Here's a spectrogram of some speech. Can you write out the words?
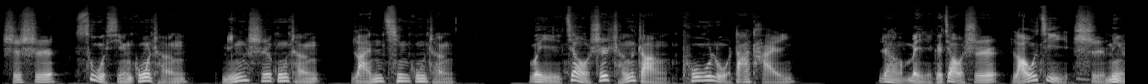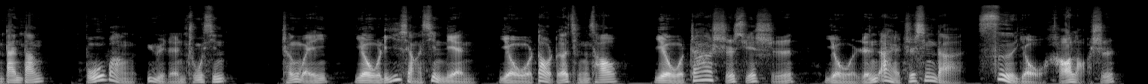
实施塑形工程、名师工程、蓝青工程，为教师成长铺路搭台，让每个教师牢记使命担当，不忘育人初心，成为有理想信念、有道德情操、有扎实学识、有仁爱之心的四有好老师。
